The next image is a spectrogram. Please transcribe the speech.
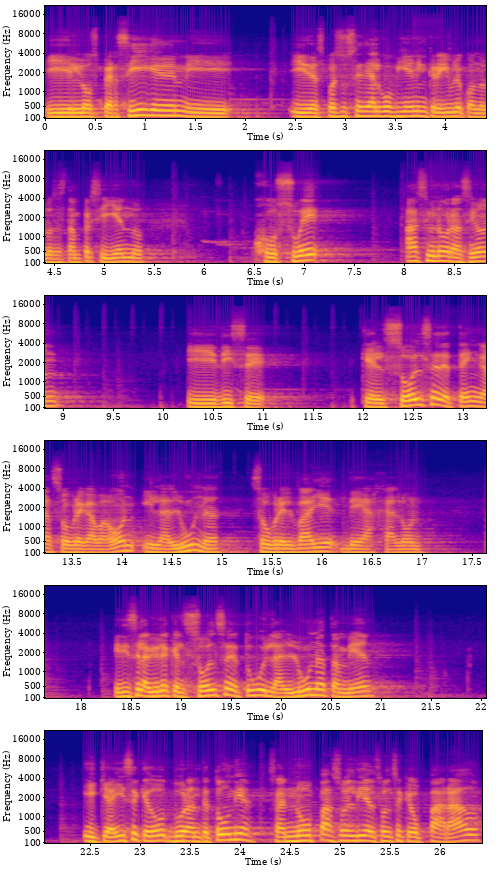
Y los persiguen y, y después sucede algo bien increíble cuando los están persiguiendo. Josué hace una oración y dice que el sol se detenga sobre Gabaón y la luna sobre el valle de Ajalón. Y dice la Biblia que el sol se detuvo y la luna también. Y que ahí se quedó durante todo un día. O sea, no pasó el día, el sol se quedó parado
